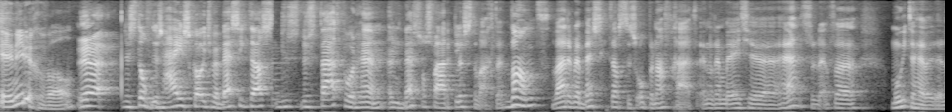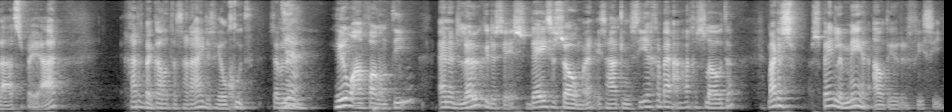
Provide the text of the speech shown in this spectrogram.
In In ieder geval. Ja. Dus tof. Dus hij is coach bij Besiktas. Dus er staat voor hem een best wel zware klus te wachten. Want waar het bij Besiktas dus op en af gaat... en er een beetje hè, ze even moeite hebben de laatste paar jaar... gaat het bij Galatasaray dus heel goed. Ze hebben Ja. een heel aanvallend team. En het leuke dus is... deze zomer is Hakim Ziyech erbij aangesloten. Maar er spelen meer oud-Eredivisie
